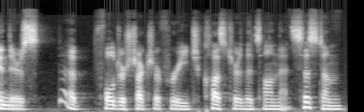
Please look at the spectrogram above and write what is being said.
and there's a folder structure for each cluster that's on that system.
